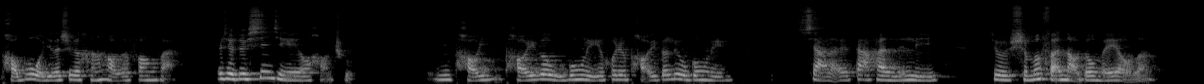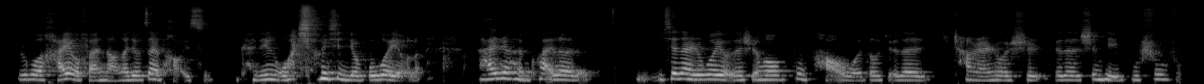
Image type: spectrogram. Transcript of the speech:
跑步我觉得是个很好的方法，而且对心情也有好处。你跑一跑一个五公里或者跑一个六公里下来，大汗淋漓，就什么烦恼都没有了。如果还有烦恼，那就再跑一次，肯定我 相信就不会有了。还是很快乐的。你现在如果有的时候不跑，我都觉得怅然若失，觉得身体不舒服。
